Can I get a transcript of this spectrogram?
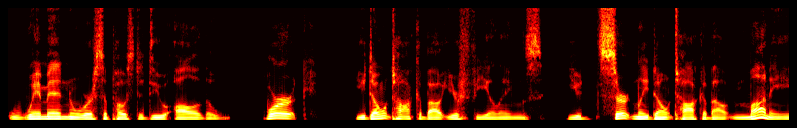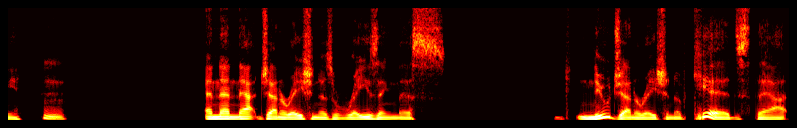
Women were supposed to do all of the work. You don't talk about your feelings. You certainly don't talk about money. Hmm. And then that generation is raising this new generation of kids that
